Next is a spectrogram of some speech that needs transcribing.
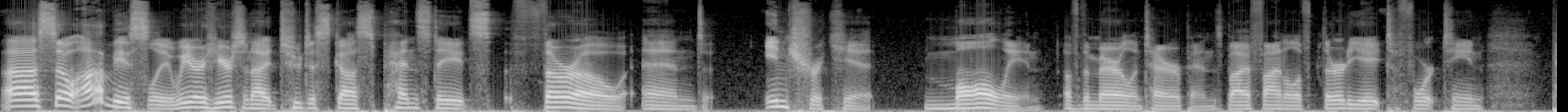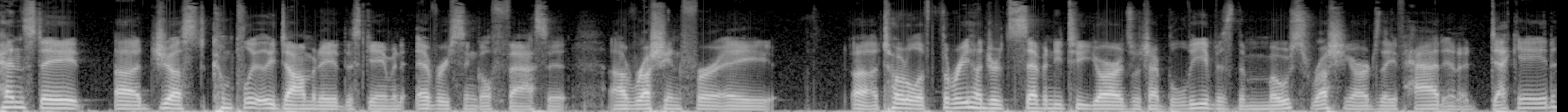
Uh, so obviously, we are here tonight to discuss Penn State's thorough and intricate mauling of the Maryland Terrapins by a final of 38 to 14. Penn State uh, just completely dominated this game in every single facet, uh, rushing for a Uh, a total of 372 yards, which I believe is the most rushing yards they've had in a decade.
